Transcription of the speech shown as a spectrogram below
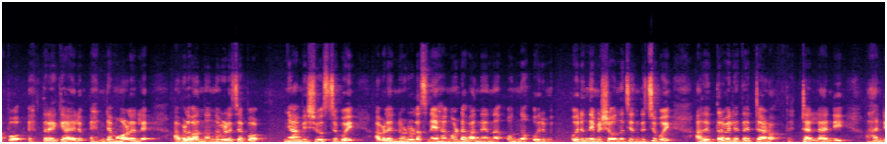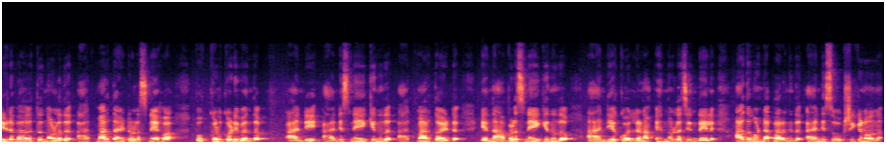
അപ്പോൾ എത്രയൊക്കെ ആയാലും എന്റെ മോളല്ലേ. അവൾ വന്നൊന്ന് വിളിച്ചപ്പോൾ ഞാൻ വിശ്വസിച്ചു പോയി. അവൾ എന്നോടുള്ള സ്നേഹം കൊണ്ട് വന്നതെന്ന് ഒന്ന് ഒരു ഒരു നിമിഷം ഒന്ന് ചിന്തിച്ചു പോയി. അത് എത്ര വലിയ തെറ്റാണോ? തെറ്റല്ല ആന്റി ആന്റിയുടെ ഭാഗത്തു നിന്നുള്ളത് ആത്മാർത്ഥമായിട്ടുള്ള സ്നേഹമാണ് പൊക്കിൾക്കൊടി ബന്ധം. ആന്റി ആന്റി സ്നേഹിക്കുന്നത് ആത്മാർത്ഥമായിട്ട്. എന്നാൽ അവൾ സ്നേഹിക്കുന്നതോ? ആന്റിയെ കൊല്ലണം എന്നുള്ള ചിന്തയിൽ. അതുകൊണ്ടാണ് പറഞ്ഞത് ആന്റി സൂക്ഷിക്കണമെന്ന്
